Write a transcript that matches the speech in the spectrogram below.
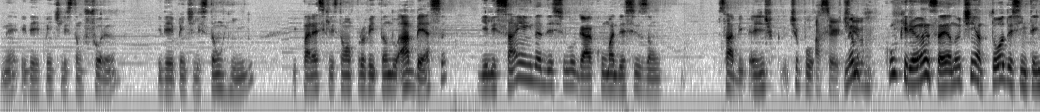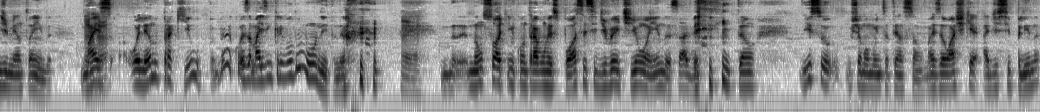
né? E de repente eles estão chorando, e de repente eles estão rindo, e parece que eles estão aproveitando a beça, e eles saem ainda desse lugar com uma decisão, sabe? A gente, tipo. Assertivo. Com criança, eu não tinha todo esse entendimento ainda. Mas uhum. olhando para aquilo, é a coisa mais incrível do mundo, entendeu? É. Não só encontravam resposta e se divertiam ainda, sabe? Então, isso chamou muita atenção. Mas eu acho que a disciplina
